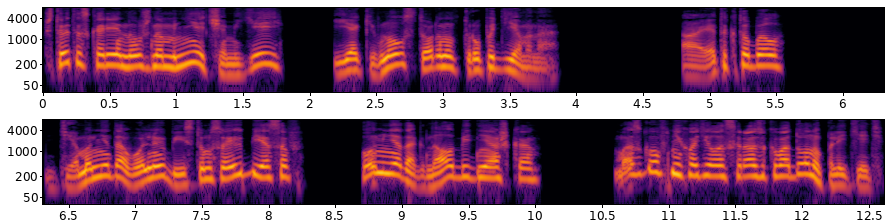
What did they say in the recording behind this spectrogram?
что это скорее нужно мне, чем ей, и я кивнул в сторону трупа демона. А это кто был? Демон, недовольный убийством своих бесов. Он меня догнал, бедняжка. Мозгов не хватило сразу к Вадону полететь.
